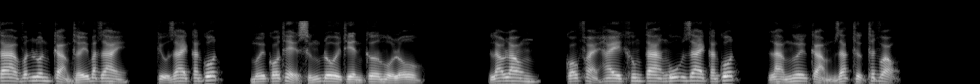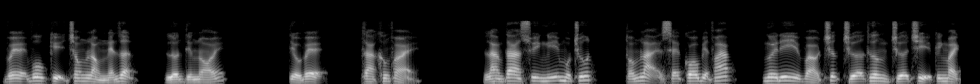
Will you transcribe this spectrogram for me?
Ta vẫn luôn cảm thấy bắt dai, cựu dai căn cốt, mới có thể xứng đôi thiên cơ hồ lô. Lão Long, có phải hay không ta ngũ dai căn cốt, làm ngươi cảm giác thực thất vọng? Vệ vô kỵ trong lòng nén giận, lớn tiếng nói. Tiểu vệ, ta không phải. Làm ta suy nghĩ một chút, tóm lại sẽ có biện pháp, ngươi đi vào trước chữa thương chữa trị kinh mạch,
